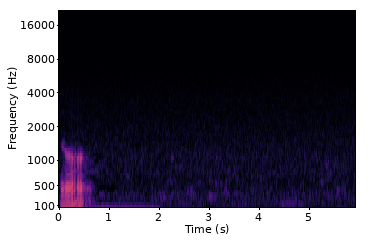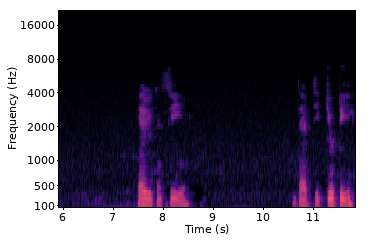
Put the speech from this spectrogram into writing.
So here you can see that the duty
